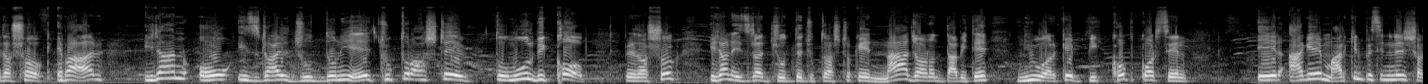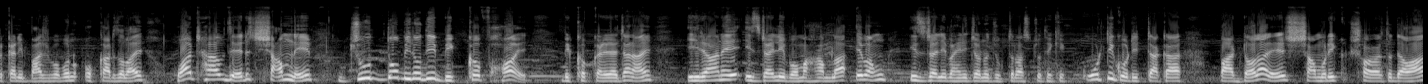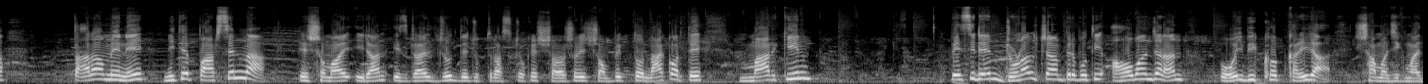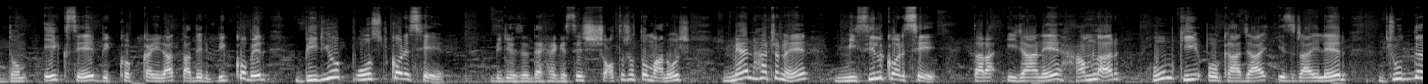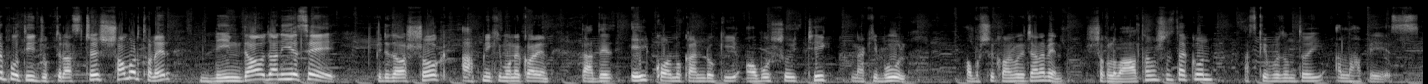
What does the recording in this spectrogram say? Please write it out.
দর্শক, এবার ইরান ও ইসরায়েল যুদ্ধ নিয়ে যুক্তরাষ্ট্রে তুমুল বিক্ষোভ। প্রিয় দর্শক, ইরান ইসরায়েল যুদ্ধে যুক্তরাষ্ট্রকে না জানানোর দাবিতে নিউ ইয়র্কে বিক্ষোভ করছেন। এর আগে মার্কিন প্রেসিডেন্টের সরকারি বাসভবন ও কার্যালয় হোয়াইট হাউসের সামনে যুদ্ধবিরোধী বিক্ষোভ হয়। বিক্ষোভকারীরা জানায়, ইরানে ইসরায়েলি বোমা হামলা এবং ইসরায়েলি বাহিনীর জন্য যুক্তরাষ্ট্র থেকে কোটি কোটি টাকা বা ডলারের সামরিক সহায়তা দেওয়া তারা মেনে নিতে পারছেন না। এ সময় ইরান, ইসরায়েল যুদ্ধে যুক্তরাষ্ট্রকে সরাসরি সম্পৃক্ত না করতে মার্কিন প্রেসিডেন্ট ডোনাল্ড ট্রাম্পের প্রতি আহ্বান জানান ওই বিক্ষোভকারীরা। সামাজিক মাধ্যম এক্সে বিক্ষোভকারীরা তাদের বিক্ষোভের ভিডিও পোস্ট করেছে। ভিডিওতে দেখা গেছে শত শত মানুষ ম্যানহাটনে মিছিল করছে। তারা ইরানে হামলার হুমকি ও গাজায় ইসরায়েলের যুদ্ধের প্রতি যুক্তরাষ্ট্রের সমর্থনের নিন্দাও জানিয়েছে। প্রিয় দর্শক, আপনি কি মনে করেন তাদের এই কর্মকাণ্ড কি অবশ্যই ঠিক নাকি ভুল? অবশ্যই কর্মকে জানাবেন। সকল বা সুস্থ থাকুন। আজকে পর্যন্তই, আল্লাহ হাফেজ।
